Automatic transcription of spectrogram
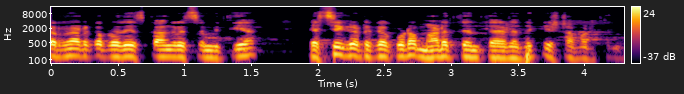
ಕರ್ನಾಟಕ ಪ್ರದೇಶ ಕಾಂಗ್ರೆಸ್ ಸಮಿತಿಯ ಎಸ್ ಸಿ ಘಟಕ ಕೂಡ ಮಾಡುತ್ತೆ ಅಂತ ಹೇಳೋದಕ್ಕೆ ಇಷ್ಟಪಡ್ತೀನಿ.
